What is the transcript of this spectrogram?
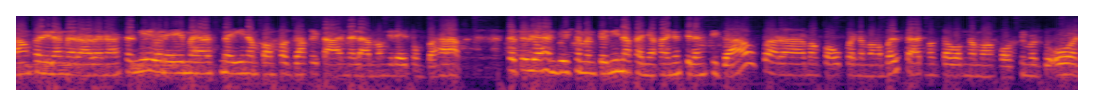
ang kanilang nararanasan. Ngayon ay mas mainam pang pagkakitaan na lamang nila itong baha. Sa Tulihan Bridge naman kanina, kanya-kanya silang sigaw para magpaupan ng mga balsa at magtawag ng mga customer doon.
